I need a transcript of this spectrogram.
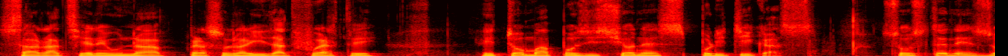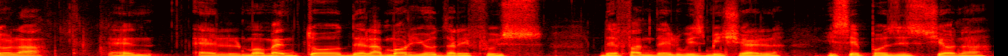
Sara tiene una personalidad fuerte y toma posiciones políticas. Sostiene Zola en el momento del amorio de Dreyfus, defiende Luis Michel y se posiciona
